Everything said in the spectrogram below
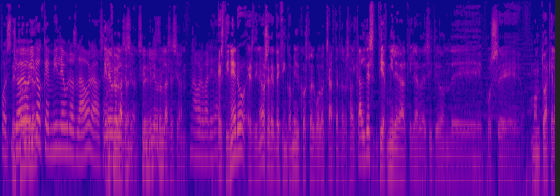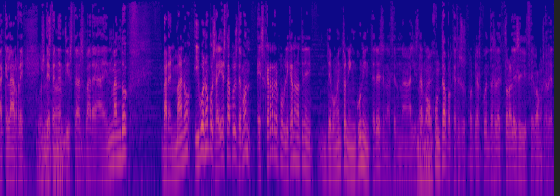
Pues yo he oído ello- que mil euros la hora, o sea, Mil euros la sesión, sí, sí, mil euros la sesión. una barbaridad. Es dinero, es dinero, 75.000 costó el vuelo charter de los alcaldes, 10.000 el alquiler del sitio donde pues eh, montó aquel aquelarre Pues independentistas vara en mando, vara en mano, y bueno, pues ahí está Puigdemont. Esquerra Republicana no tiene de momento ningún interés en hacer una lista Vale. conjunta porque hace sus propias cuentas electorales y dice, vamos a ver,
